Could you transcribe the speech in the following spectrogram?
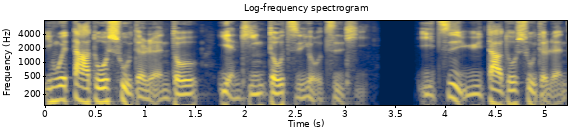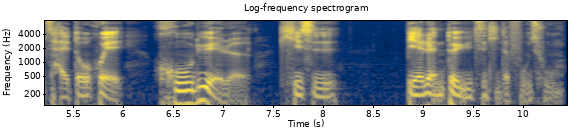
因为大多数的人都眼睛都只有自己，以至于大多数的人才都会忽略了其实别人对于自己的付出嘛。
